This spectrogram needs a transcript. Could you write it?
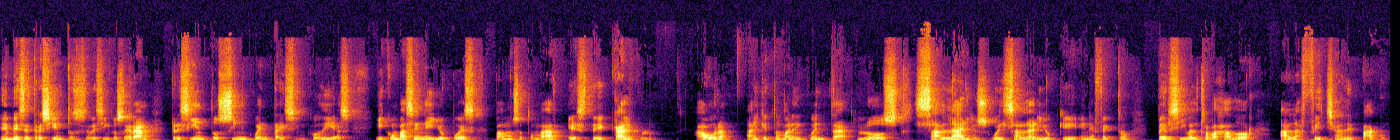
En vez de 365 serán 355 días. Y con base en ello, pues vamos a tomar este cálculo. Ahora, hay que tomar en cuenta los salarios o el salario que en efecto perciba el trabajador a la fecha de pago.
